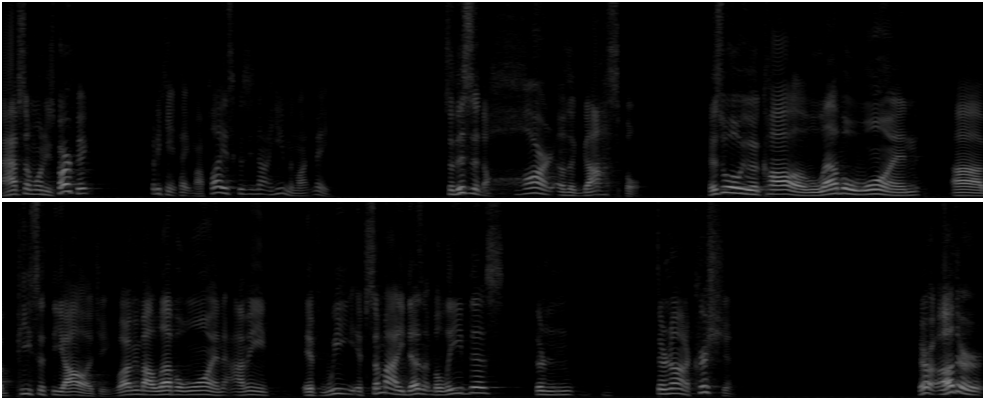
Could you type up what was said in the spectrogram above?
I have someone who's perfect, but he can't take my place because he's not human like me. So, this is at the heart of the gospel. This is what we would call a level one uh, piece of theology. What I mean by level one, I mean if we if somebody doesn't believe this, they're they're not a Christian. There are other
